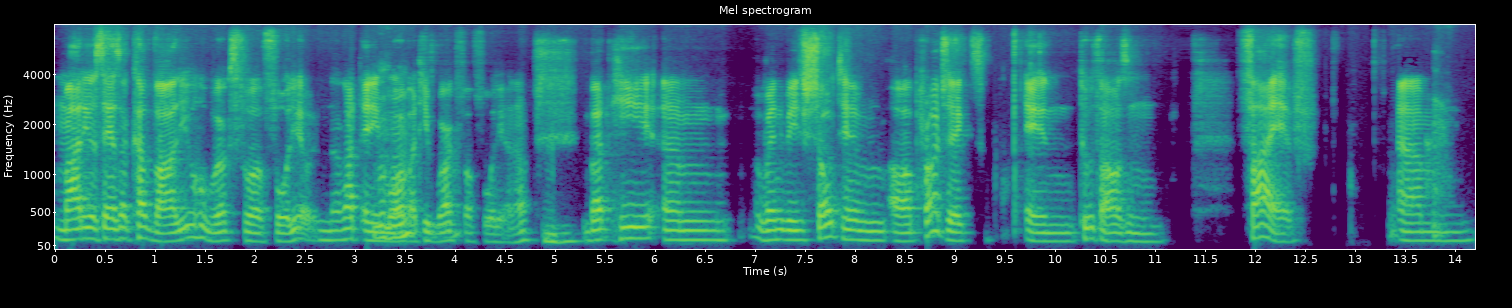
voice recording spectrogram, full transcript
Mario Cesar Carvalho, who works for Folha, not anymore, mm-hmm. but he worked for Folha. No? Mm-hmm. But he, um, when we showed him our project in 2005, um,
